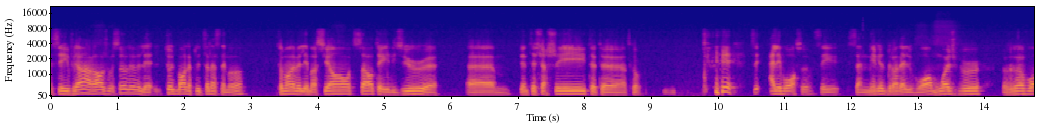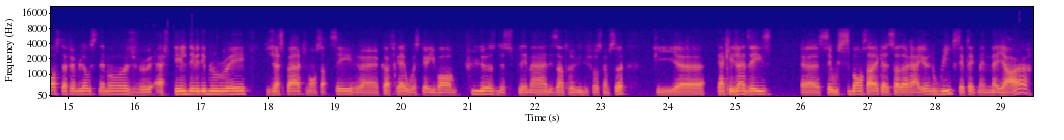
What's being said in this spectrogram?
C'est vraiment rare, je vois ça. Là. Le- tout le monde applaudissait dans le cinéma. Tout le monde avait l'émotion. Tu sors, t'as les yeux, euh, euh, viennent te chercher. t'as- en tout cas, allez voir ça. Ça mérite vraiment d'aller le voir. Moi, je veux revoir ce film-là au cinéma. Je veux acheter le DVD Blu-ray. Puis j'espère qu'ils vont sortir un coffret où est-ce qu'il va y avoir plus de suppléments, des entrevues, des choses comme ça. Puis euh, quand les gens disent euh, c'est aussi bon salaire que le Soldat Ryan, oui, c'est peut-être même meilleur.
